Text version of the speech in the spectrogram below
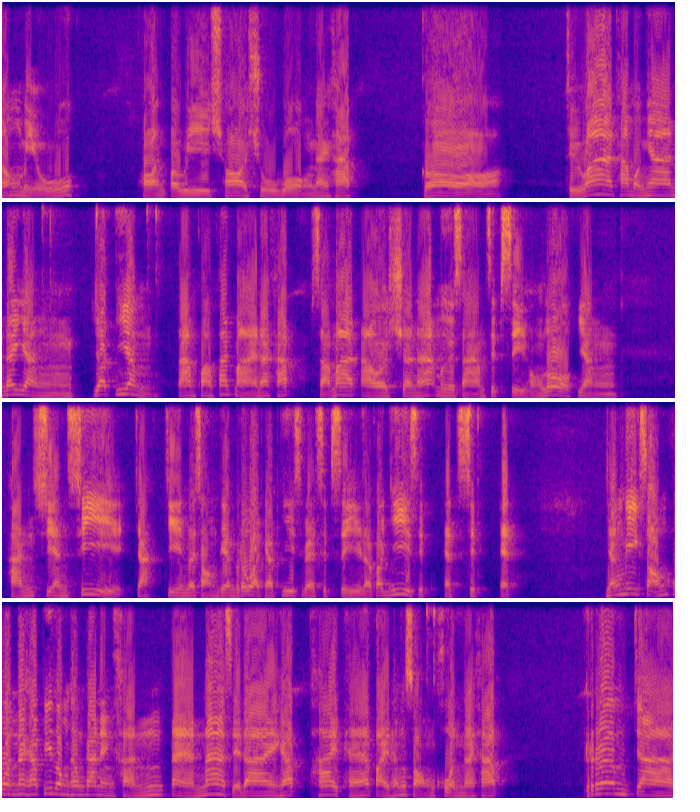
น้องหมิว พรปวีช่อชูวงนะครับ ก็ถือว่าทำผลงานได้อย่างยอดเยี่ยมตามความคาดหมายนะครับ สามารถเอาชนะมือ 34 ของโลกอย่างหันเซียนซี่จากจีนไป 2เกมรวดครับ 21 14 แล้วก็ 21 11 ยังมีอีก 2 คนนะครับที่ลงทำการแข่งขันแต่น่าเสียดายครับพ่ายแพ้ไปทั้ง 2 คนนะครับ เริ่มจาก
